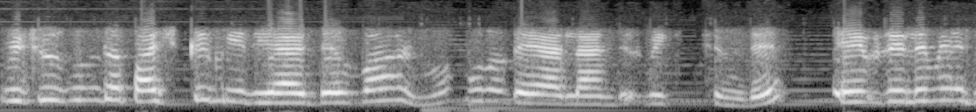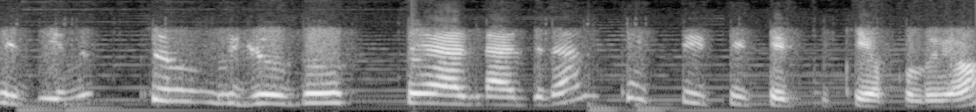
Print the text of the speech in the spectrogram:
Vücudunda başka bir yerde var mı? Bunu değerlendirmek için de evreleme dediğimiz tüm vücudu değerlendiren tek bir tetkik yapılıyor.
